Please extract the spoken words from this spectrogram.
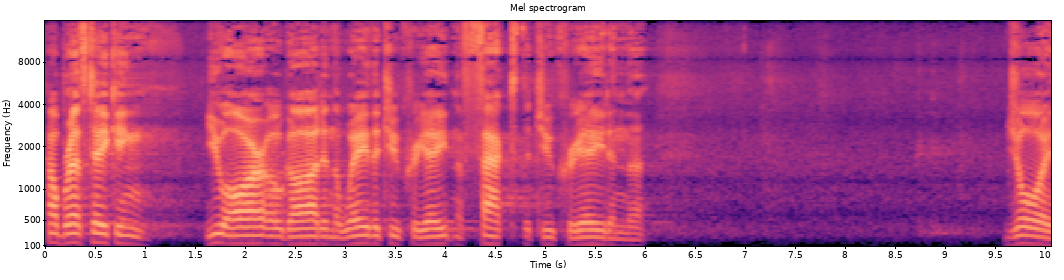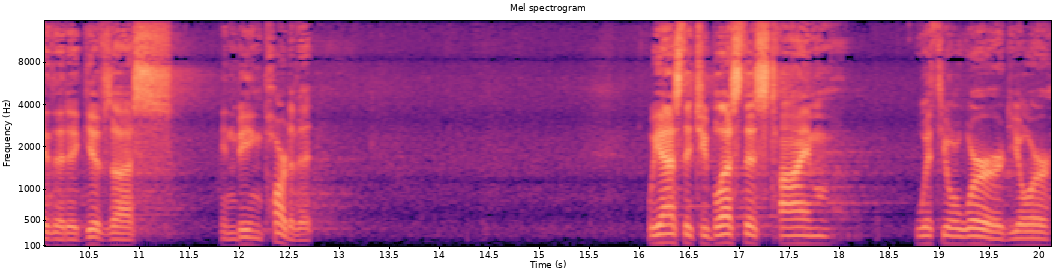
How breathtaking you are, O oh God, in the way that you create and the fact that you create and the joy that it gives us in being part of it. We ask that you bless this time with your word, your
